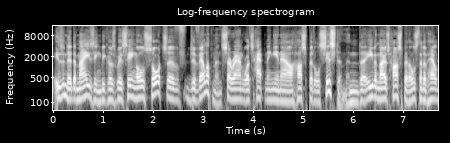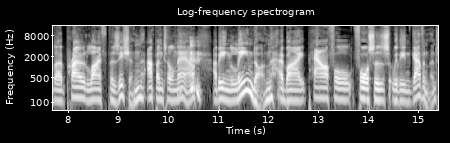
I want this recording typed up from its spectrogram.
Isn't it amazing? Because we're seeing all sorts of developments around what's happening in our hospital system. And uh, even those hospitals that have held a pro life position up until now are being leaned on by powerful forces within government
